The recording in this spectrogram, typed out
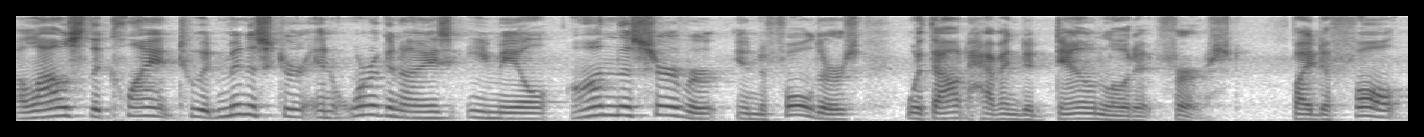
Allows the client to administer and organize email on the server into folders without having to download it first. By default,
